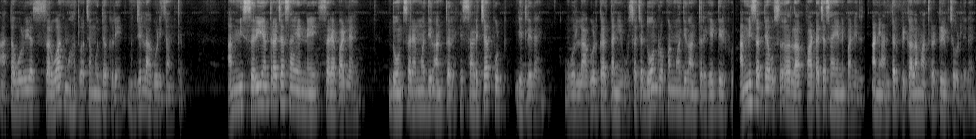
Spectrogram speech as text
आता वळूया सर्वात महत्त्वाच्या मुद्द्याकडे म्हणजे लागवडीचं अंतर. आम्ही सरी यंत्राच्या साहाय्याने सऱ्या पाडल्या आहेत. दोन सऱ्यांमधील अंतर हे साडेचार फूट घेतलेलं आहे. व लागवड करताना ऊसाच्या दोन रोपांमधील अंतर हे दीड फूट. आम्ही सध्या ऊसाला पाटाच्या सहाय्याने पाणी देतो आणि आंतरपिकाला मात्र ड्रीप जोडलेला आहे.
